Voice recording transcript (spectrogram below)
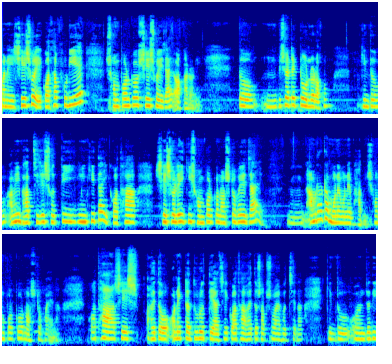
মানে শেষ হয়ে, কথা ফুরিয়ে সম্পর্ক শেষ হয়ে যায় অকারণে। তো বিষয়টা একটু অন্যরকম। কিন্তু আমি ভাবছি যে সত্যি কি তাই? কথা শেষ হলেই কি সম্পর্ক নষ্ট হয়ে যায়? আমরা ওটা মনে মনে ভাবি, সম্পর্ক নষ্ট হয় না। কথা শেষ হয়তো অনেকটা দূরত্বে আছে, কথা হয়তো সবসময় হচ্ছে না। কিন্তু যদি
